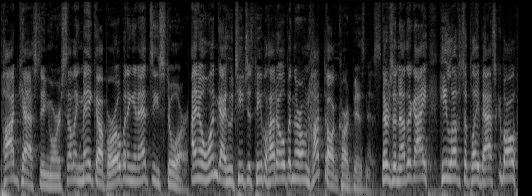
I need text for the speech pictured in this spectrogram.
podcasting or selling makeup or opening an Etsy store. I know one guy who teaches people how to open their own hot dog cart business. There's another guy, he loves to play basketball.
